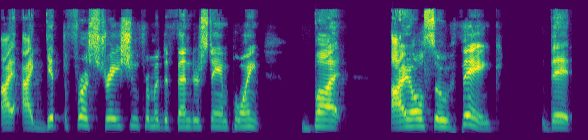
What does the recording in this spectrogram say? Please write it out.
I, I get the frustration from a defender standpoint, but I also think that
